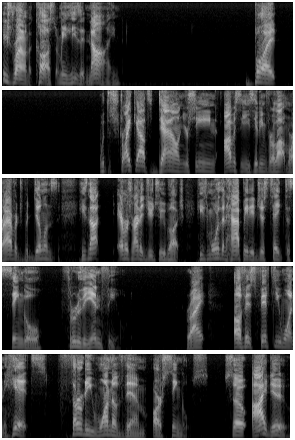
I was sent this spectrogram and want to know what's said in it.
He's right on the cusp. I mean, he's at nine. But with the strikeouts down, you're seeing obviously he's hitting for a lot more average, but Dylan's he's not ever trying to do too much. He's more than happy to just take the single through the infield, right? Of his 51 hits, 31 of them are singles. So I do.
